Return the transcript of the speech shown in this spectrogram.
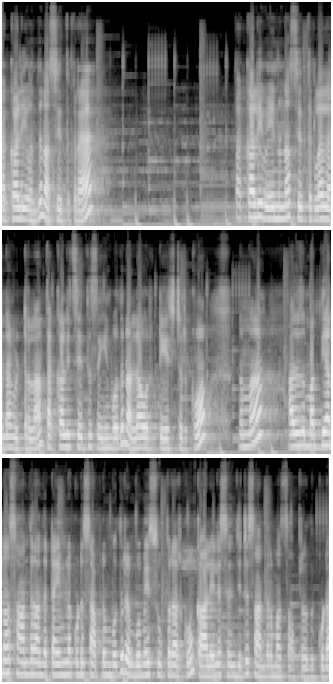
தக்காளியை வந்து நான் சேர்த்துக்கிறேன். தக்காளி வேணும்னா சேர்த்துக்கலாம் இல்லைன்னா விட்டுறலாம். தக்காளி சேர்த்து செய்யும்போது நல்லா ஒரு டேஸ்ட் இருக்கும். நம்ம அது மத்தியானம் சாயந்தரம் அந்த டைமில் கூட சாப்பிடும்போது ரொம்பவுமே சூப்பராக இருக்கும். காலையில் செஞ்சுட்டு சாயந்தரமாக சாப்பிட்றது கூட.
